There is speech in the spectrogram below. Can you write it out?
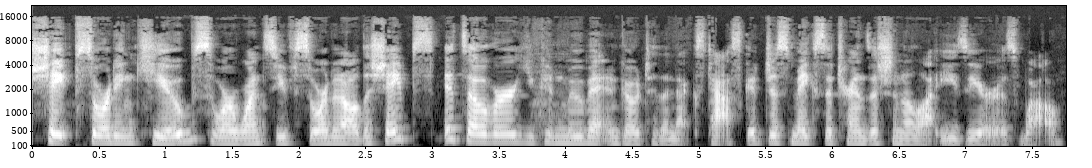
shape sorting cubes where once you've sorted all the shapes it's over. You can move it and go to the next task. It just makes the transition a lot easier as well.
